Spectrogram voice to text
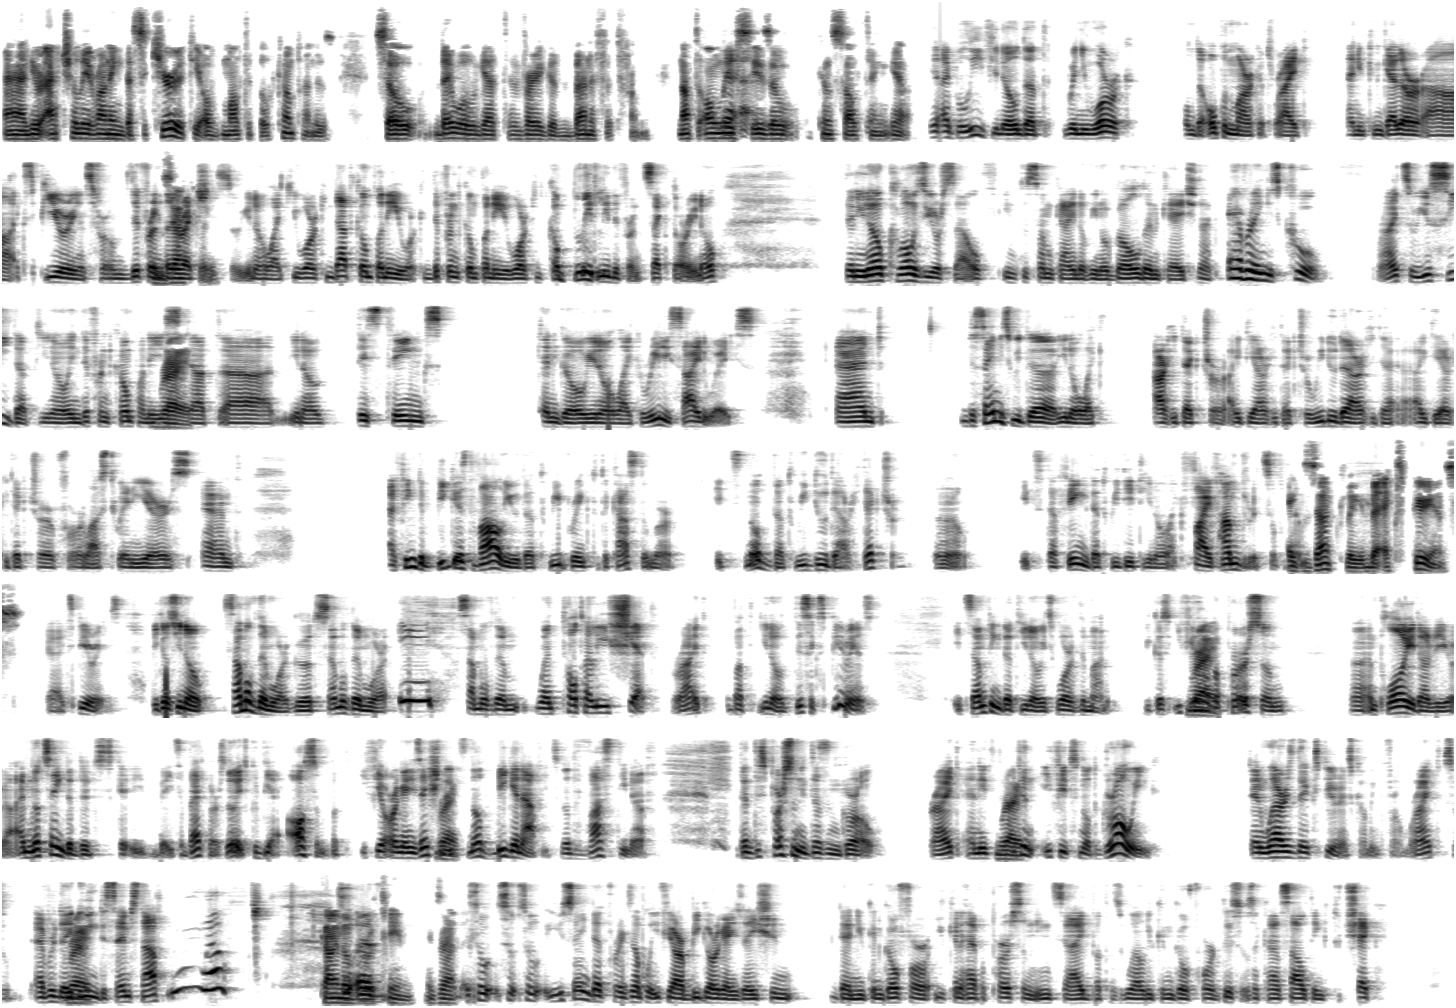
and you're actually running the security of multiple companies. So they will get a very good benefit from not only Yeah, CISO consulting. Yeah, yeah, I believe you know that when you work on the open market, right, and you can gather uh, experience from different exactly. directions. So you know, like you work in that company, you work in different company, you work in completely different sector. You know, then you know close yourself into some kind of you know golden cage that everything is cool right so you see that you know in different companies Right. that uh, you know these things can go you know like really sideways and the same is with the you know like architecture it architecture we do the archite- it architecture for last 20 years and i think the biggest value that we bring to the customer it's not that we do the architecture no no no. it's the thing that we did you know like 500s of them Exactly. The experience. uh, experience because you know some of them were good some of them were eh, some of them went totally shit right but you know this experience it's something that you know it's worth the money because if you have a person uh, employed under you i'm not saying that it's, it's a bad person no it could be awesome but if your organization Right. is not big enough it's not vast enough then this person it doesn't grow right and it Right. even if it's not growing then where is the experience coming from right so every day Right. doing the same stuff mm, well Kind so of uh, routine. Exactly. so so so you're saying that for example if you are a big organization then you can go for you can have a person inside but as well you can go for this as a consulting to check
